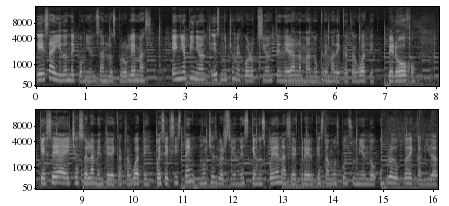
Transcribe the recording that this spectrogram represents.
Es ahí donde comienzan los problemas. En mi opinión es mucho mejor opción tener a la mano crema de cacahuate, pero ojo, que sea hecha solamente de cacahuate, pues existen muchas versiones que nos pueden hacer creer que estamos consumiendo un producto de calidad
